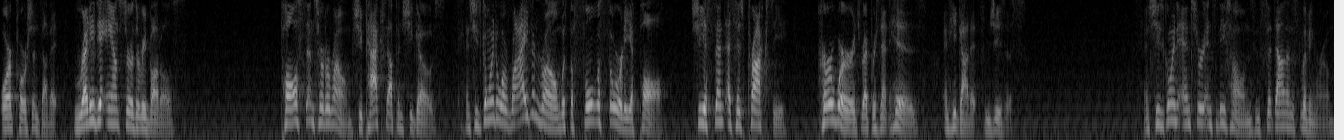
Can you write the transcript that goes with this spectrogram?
or portions of it, ready to answer the rebuttals, Paul sends her to Rome. She packs up and she goes. And she's going to arrive in Rome with the full authority of Paul. She is sent as his proxy. Her words represent his, and he got it from Jesus. And she's going to enter into these homes and sit down in this living room,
